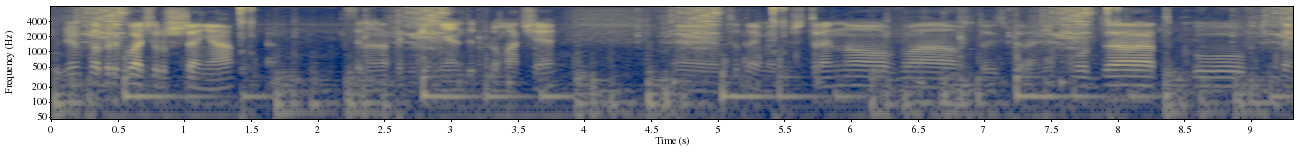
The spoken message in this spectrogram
Będziemy fabrykować ruszczenia. Stanę na takim silnym dyplomacie. E, tutaj będziesz trenował, tutaj zbieranie podatków, tutaj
